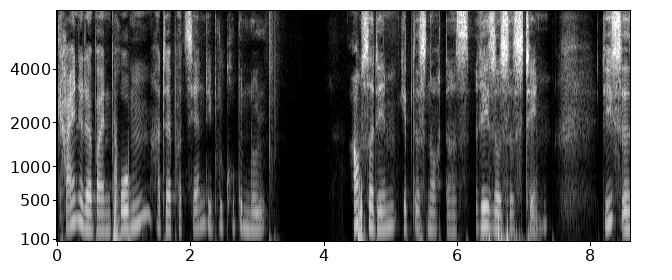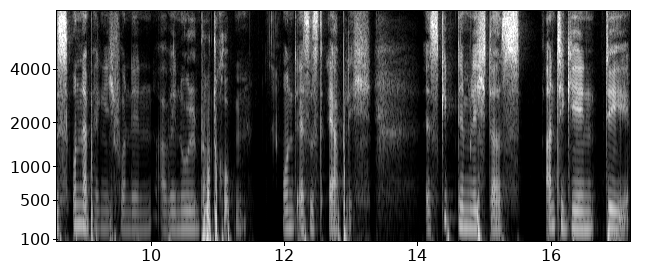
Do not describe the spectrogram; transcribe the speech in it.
keine der beiden Proben, hat der Patient die Blutgruppe 0. Außerdem gibt es noch das Rhesus-System. Dies ist unabhängig von den AB0-Blutgruppen und es ist erblich. Es gibt nämlich das Antigen D.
